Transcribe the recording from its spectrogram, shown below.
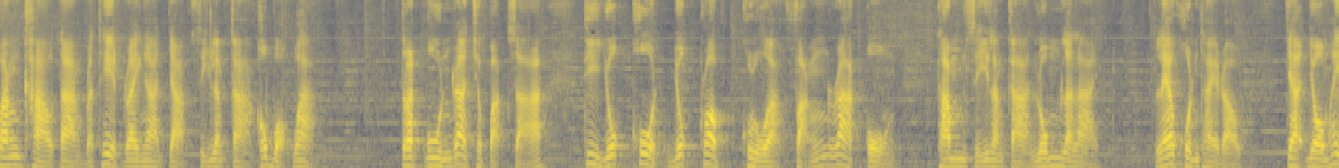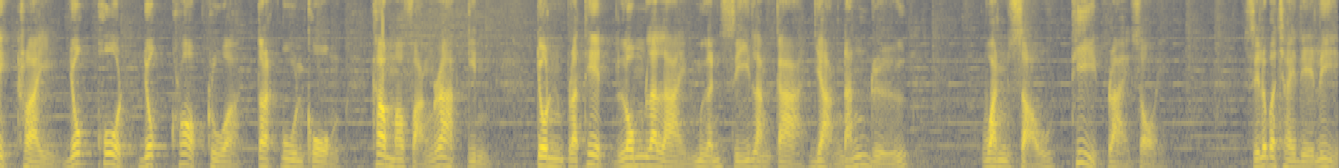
ฟังข่าวต่างประเทศรายงานจากศรีลังกาเขาบอกว่า ตระกูลราชปักษาที่ยกโคตรยกครอบครัวฝังรากโกงทำศรีลังกาล้มละลาย แล้วคนไทยเราจะยอมให้ใครยกโคตรยกครอบครัว ตระกูลโกงเข้ามาฝังรากกิน จนประเทศล้มละลายเหมือนศรีลังกาอย่างนั้นหรือ วันเสาร์ที่ปลายซอย ศิลปชัยเดลี่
